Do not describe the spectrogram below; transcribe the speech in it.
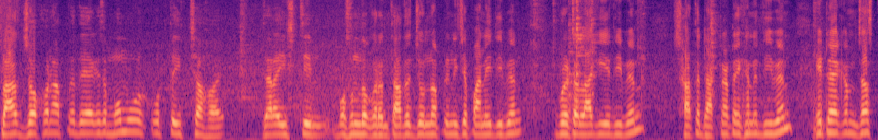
প্লাস যখন আপনার দেখা গেছে মোমো করতে ইচ্ছা হয় যারা স্টিম পছন্দ করেন তাদের জন্য আপনি নিচে পানি দিবেন উপরে এটা লাগিয়ে দিবেন। সাথে ঢাকনাটা এখানে দিবেন। এটা এখন জাস্ট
